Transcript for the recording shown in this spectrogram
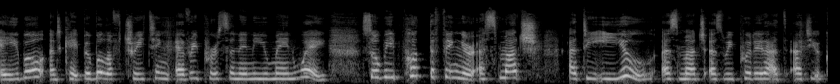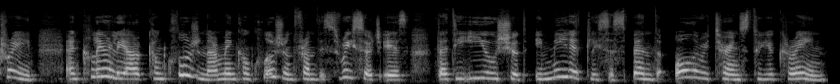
able and capable of treating every person in a humane way. So we put the finger as much at the EU as much as we put it at, at Ukraine. And clearly, our conclusion, our main conclusion from this research is that the EU should immediately suspend all returns to Ukraine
